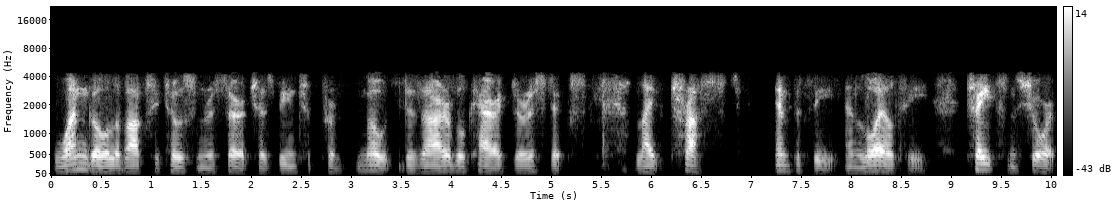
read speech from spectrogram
One goal of oxytocin research has been to promote desirable characteristics like trust, empathy, and loyalty, traits in short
